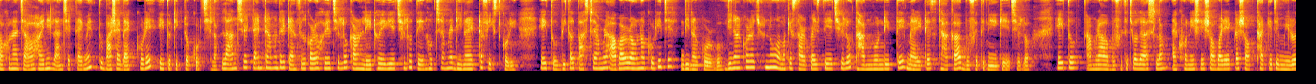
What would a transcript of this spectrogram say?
তখন আর যাওয়া হয়নি লাঞ্চের টাইমে তো বাসায় ব্যাক করে এই তো টিকটক করছিলাম। লাঞ্চের টাইমটা আমাদের ক্যান্সেল করা হয়েছিল কারণ লেট হয়ে গিয়েছিল। দেন হচ্ছে আমরা ডিনারেরটা ফিক্সড করি। এই তো বিকাল পাঁচটায় আমরা আবার রওনা করি যে ডিনার করব। ডিনার করার জন্য আমাকে সারপ্রাইজ দিয়েছিল ধানমন্ডিতে ম্যারিটেস ঢাকা বুফেতে নিয়ে গিয়েছিল। এই তো আমরা বুফেতে চলে আসলাম। এখন এসে সবারই একটা শখ থাকে যে মিরো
